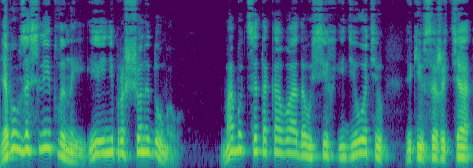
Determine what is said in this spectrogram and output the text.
Я був засліплений і ні про що не думав. Мабуть, це така вада усіх ідіотів, які все життя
